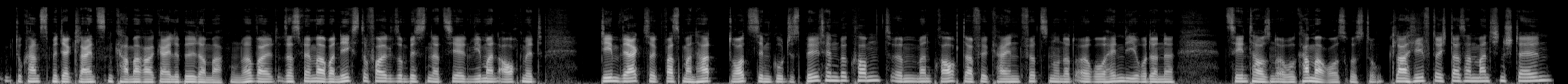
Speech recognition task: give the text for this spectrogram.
du kannst mit der kleinsten Kamera geile Bilder machen, ne? Weil das werden wir aber nächste Folge so ein bisschen erzählen, wie man auch mit dem Werkzeug, was man hat, trotzdem gutes Bild hinbekommt. Ähm, man braucht dafür kein 1400 Euro Handy oder eine 10.000 Euro Kameraausrüstung. Klar hilft euch das an manchen Stellen,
